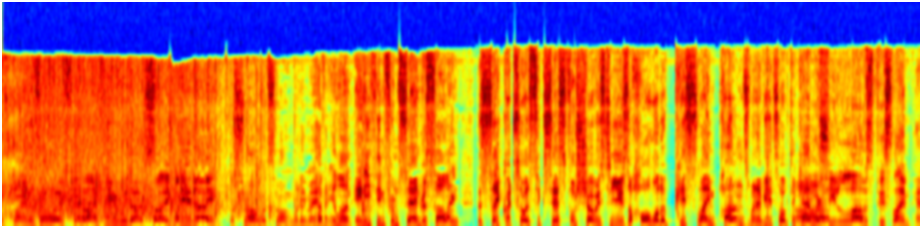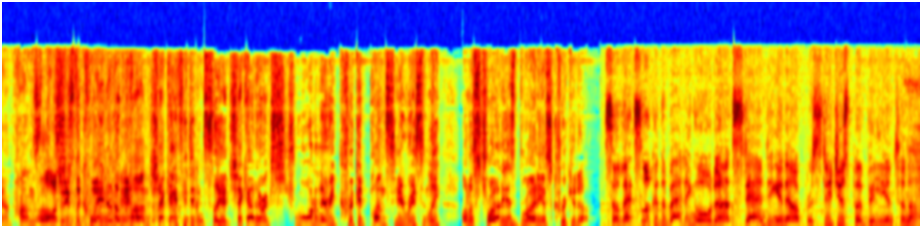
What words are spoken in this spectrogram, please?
it's great as always to have you with us. Craig, what are you doing? What's wrong? What's wrong? What do you mean? Haven't you learned anything from Sandra Sully? The secret to a successful show is to use a whole lot of piss-lame puns whenever you talk to oh, camera. Oh, she loves piss lane pound puns, oh, doesn't Oh, she? she's the queen of the pun. Check out, if you didn't see it, check out her extraordinary cricket puns here recently on Australia's brainiest cricketer. So let's look at the batting order standing in our prestigious pavilion tonight.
